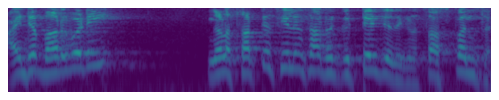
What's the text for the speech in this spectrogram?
അതിന്റെ മറുപടി നിങ്ങളെ സത്യശീലൻ സാറിന് കിട്ടുകയും ചെയ്തു നിങ്ങൾ സസ്പെൻസ്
